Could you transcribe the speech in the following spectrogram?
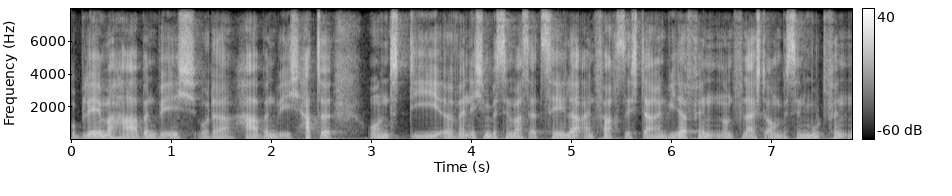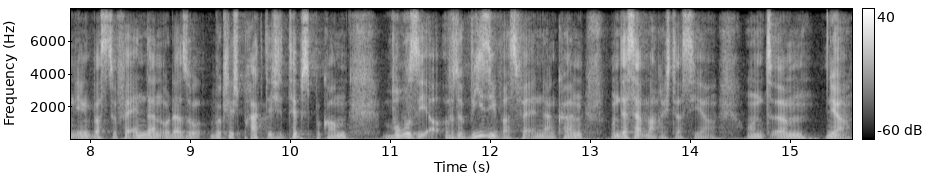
Probleme haben wie ich oder haben wie ich hatte und die, äh, wenn ich ein bisschen was erzähle, einfach sich darin wiederfinden und vielleicht auch ein bisschen Mut finden, irgendwas zu verändern oder so wirklich praktische Tipps bekommen, wo sie, also wie sie was verändern können. Und deshalb mache ich das hier. Und ähm, ja,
